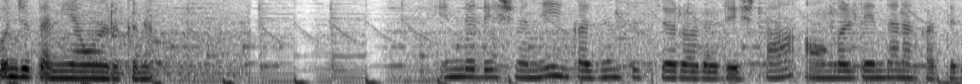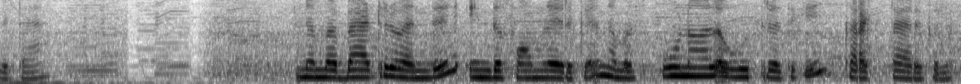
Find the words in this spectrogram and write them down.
கொஞ்சம் தண்ணியாகவும் இருக்குன்னு. இந்த டிஷ் வந்து என் கசின் சிஸ்டரோட டிஷ் தான். அவங்கள்ட்டேருந்து தான் நான் கற்றுக்கிட்டேன் நம்ம பேட்ரு வந்து இந்த ஃபார்மில் இருக்குது நம்ம ஸ்பூனால் ஊற்றுறதுக்கு கரெக்டாக இருக்கணும்.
